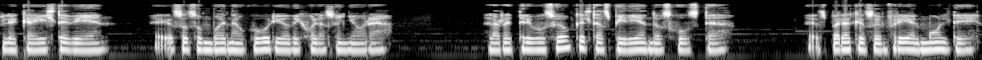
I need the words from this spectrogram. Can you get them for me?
Le caíste bien. Eso es un buen augurio, dijo la señora. La retribución que estás pidiendo es justa. Espera que se enfríe el molde.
